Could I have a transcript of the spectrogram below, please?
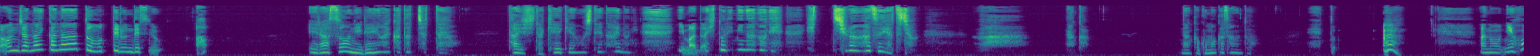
うんじゃないかなと思ってるんですよ。あ、偉そうに恋愛語っちゃったよ。大した経験をしてないのに、未だ一人身なのに、一番恥ずいやつじゃん。なんかごまかさんと。えっと、あの、日本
